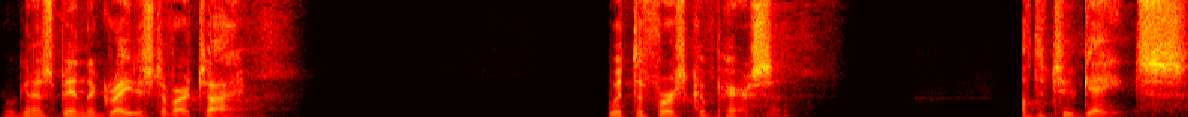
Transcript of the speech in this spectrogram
We're going to spend the greatest of our time with the first comparison of the two gates.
